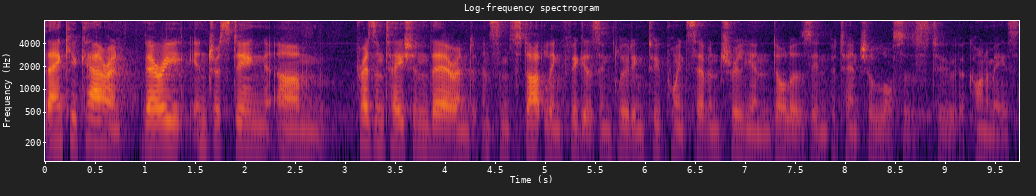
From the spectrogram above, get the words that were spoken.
Thank you, Karin. Very interesting um, presentation there and, and, some startling figures, including $2.7 trillion in potential losses to economies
